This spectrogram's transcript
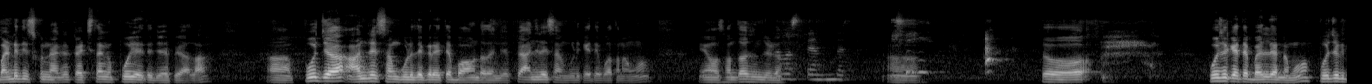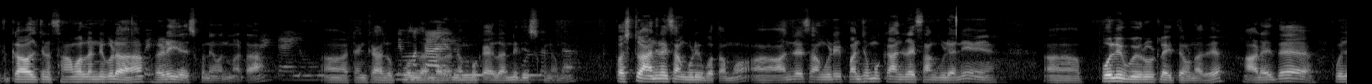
బండి తీసుకున్నాక ఖచ్చితంగా పూజ అయితే చేపించాలా పూజ ఆంజనేయ స్వామి గుడి దగ్గర అయితే బాగుంటుందని చెప్పి ఆంజనేయ స్వామి గుడికి అయితే పోతున్నాము. ఏమో సంతోషం చూడు. సో పూజకైతే బయలుదేరినాము. పూజకి కావాల్సిన సామాన్లన్నీ కూడా రెడీ చేసుకున్నాం అనమాట టెంకాయలు పూలదండలు నిమ్మకాయలు అన్నీ తీసుకున్నాము. ఫస్ట్ ఆంజనేయ స్వామి గుడికి పోతాము. ఆంజనేయ స్వామి గుడి పంచముఖ ఆంజనేయ స్వామి గుడి అని పోలి పోయి రూట్లో అయితే ఉన్నది. ఆడైతే పూజ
